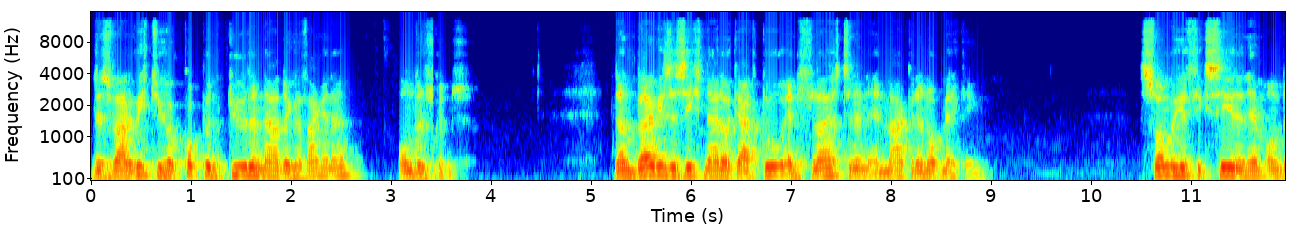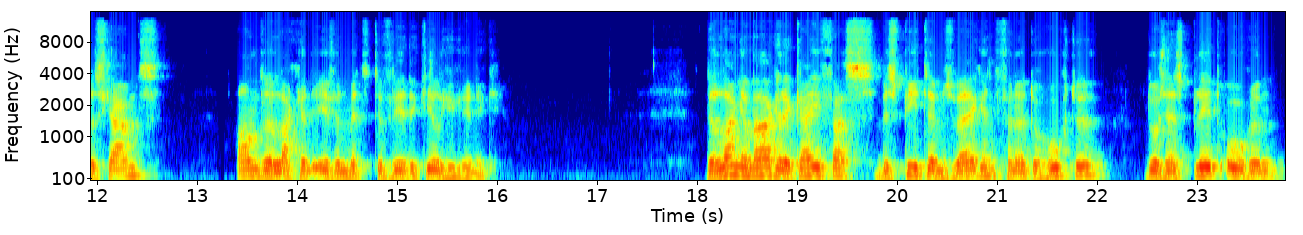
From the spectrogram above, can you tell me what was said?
De zwaarwichtige koppen turen naar de gevangenen, onderzoekend. Dan buigen ze zich naar elkaar toe en fluisteren en maken een opmerking. Sommigen fixeren hem onbeschaamd, anderen lachen even met tevreden keelgegrinnik. De lange magere Caiaphas bespiedt hem zwijgend vanuit de hoogte door zijn spleetogen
